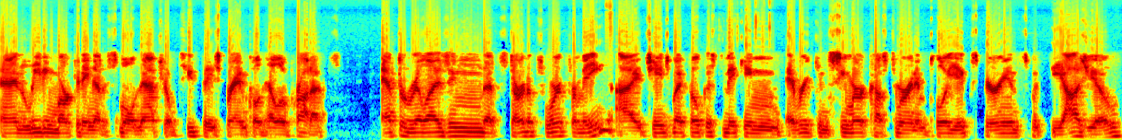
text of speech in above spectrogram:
and leading marketing at a small natural toothpaste brand called Hello Products. After realizing that startups weren't for me, I changed my focus to making every consumer, customer, and employee experience with Diageo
